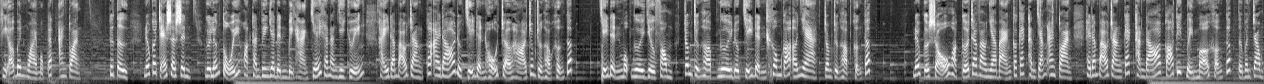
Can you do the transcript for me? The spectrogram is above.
khi ở bên ngoài một cách an toàn. Thứ tư, nếu có trẻ sơ sinh, người lớn tuổi hoặc thành viên gia đình bị hạn chế khả năng di chuyển, hãy đảm bảo rằng có ai đó được chỉ định hỗ trợ họ trong trường hợp khẩn cấp. Chỉ định một người dự phòng trong trường hợp người được chỉ định không có ở nhà trong trường hợp khẩn cấp. Nếu cửa sổ hoặc cửa ra vào nhà bạn có các thanh chắn an toàn, hãy đảm bảo rằng các thanh đó có thiết bị mở khẩn cấp từ bên trong.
